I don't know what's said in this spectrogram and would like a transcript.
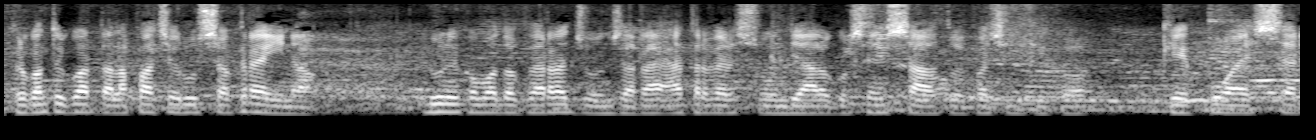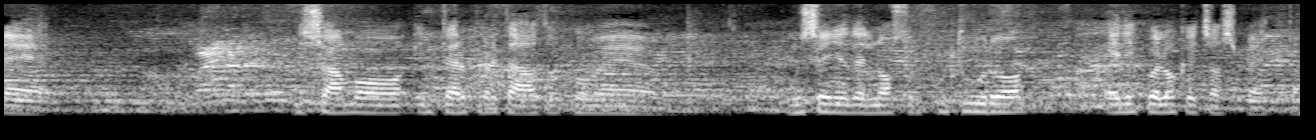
per quanto riguarda la pace russa-ucraina, l'unico modo per raggiungerla è attraverso un dialogo sensato e pacifico che può essere, diciamo, interpretato come un segno del nostro futuro e di quello che ci aspetta.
